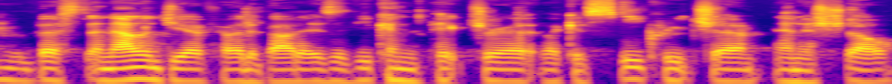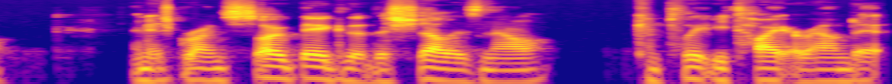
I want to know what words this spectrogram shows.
the best analogy I've heard about it is if you can picture it like a sea creature and a shell, and it's grown so big that the shell is now completely tight around it,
